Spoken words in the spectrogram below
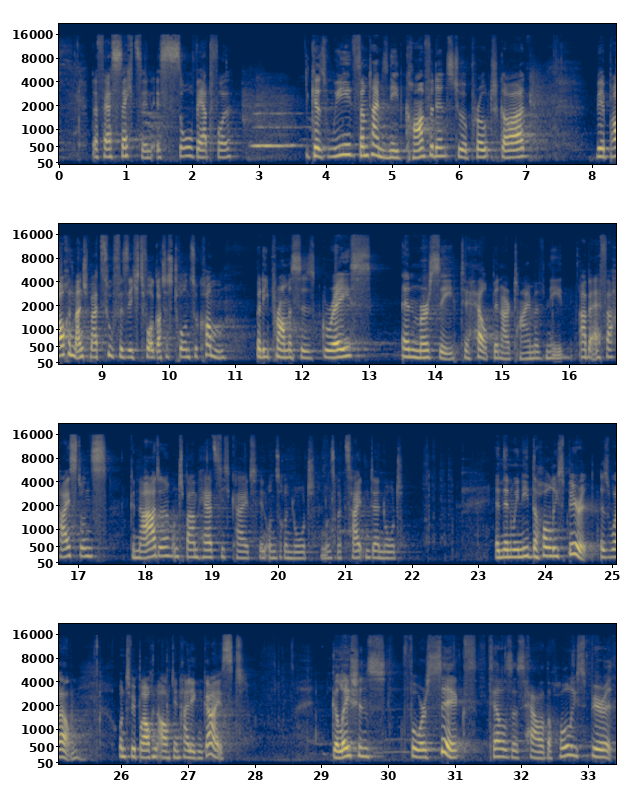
Der Vers 16 ist so wertvoll, because we sometimes need confidence to approach God, Wir brauchen manchmal Zuversicht, vor Gottes Thron zu kommen. but He promises grace and mercy to help in our time of need. Aber er verheißt uns Gnade und Barmherzigkeit in unsere Not, in unsere Zeiten der Not. And then we need the Holy Spirit as well. Und wir brauchen auch den Heiligen Geist. Galatians 4 6 tells us how the Holy Spirit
